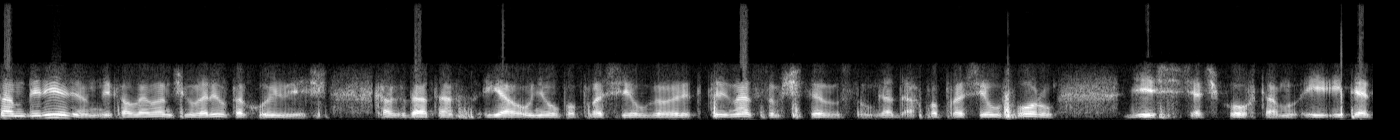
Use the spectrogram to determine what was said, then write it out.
сам Березин, Николай Иванович, говорил такую вещь. Когда-то я у него попросил, говорит, в 13-14 годах попросил фору 10 очков там и, и 5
